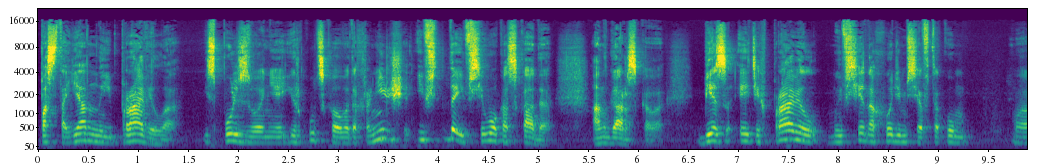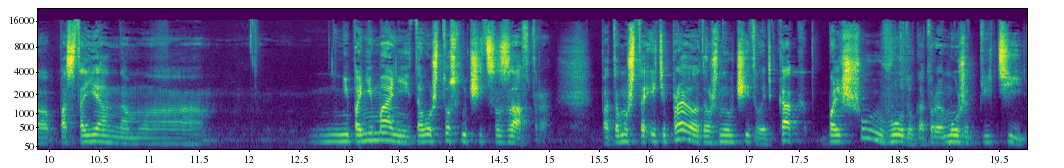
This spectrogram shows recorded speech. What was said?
постоянные правила – использования Иркутского водохранилища и, да, и всего каскада Ангарского. Без этих правил мы все находимся в таком э, постоянном э, непонимании того, что случится завтра. Потому что эти правила должны учитывать как большую воду, которая может прийти,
